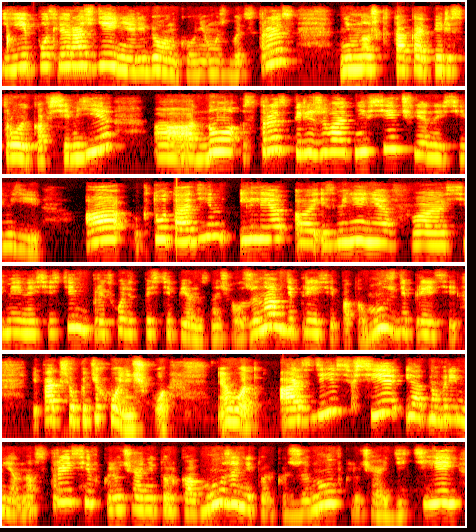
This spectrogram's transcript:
и после рождения ребенка у нее может быть стресс, немножко такая перестройка в семье, а, но стресс переживают не все члены семьи, а кто-то один или а, изменения в семейной системе происходят постепенно. Сначала жена в депрессии, потом муж в депрессии, и так все потихонечку. Вот. А здесь все и одновременно в стрессе, включая не только мужа, не только жену, включая детей,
